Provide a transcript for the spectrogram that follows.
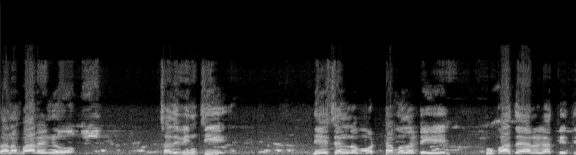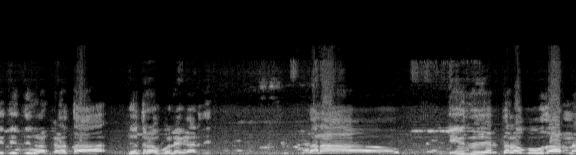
తన భార్యను చదివించి దేశంలో మొట్టమొదటి ఉపాధ్యాయులుగా తీర్చిదిద్దిన ఘనత జ్యోతిరావు పూలే గారిది. తన జీవిత చరిత్రలో ఒక ఉదాహరణ.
